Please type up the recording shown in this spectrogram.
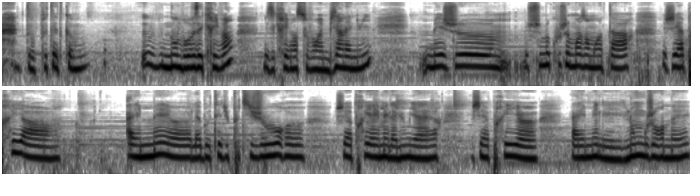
donc peut-être comme nombreux écrivains. Les écrivains souvent aiment bien la nuit, mais je, me couche de moins en moins tard. J'ai appris à, aimer la beauté du petit jour. j'ai appris à aimer la lumière. J'ai appris euh, à aimer les longues journées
